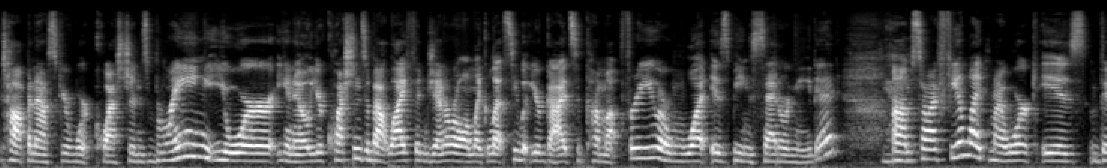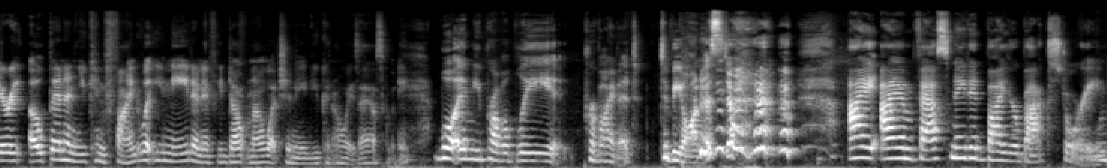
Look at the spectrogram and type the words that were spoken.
top and ask your work questions. Bring your, you know, your questions about life in general, and like, let's see what your guides have come up for you or what is being said or needed. Yeah. Um, so I feel like my work is very open, and you can find what you need. And if you don't know what you need, you can always ask me. well, and you probably provide it, to be honest. I I am fascinated by your backstory.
